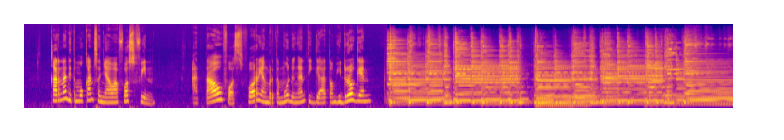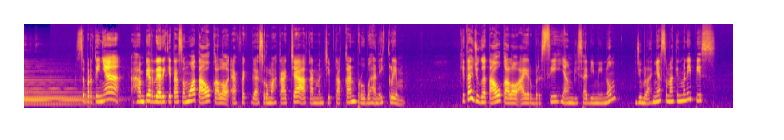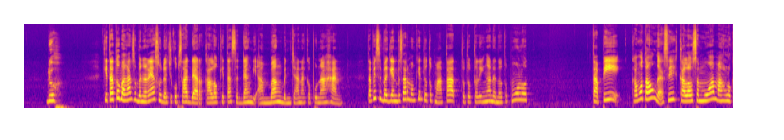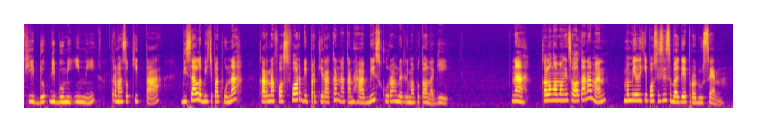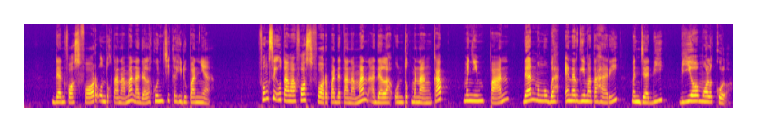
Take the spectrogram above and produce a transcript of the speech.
karena ditemukan senyawa fosfin atau fosfor yang bertemu dengan tiga atom hidrogen. Sepertinya hampir dari kita semua tahu kalau efek gas rumah kaca akan menciptakan perubahan iklim. Kita juga tahu kalau air bersih yang bisa diminum jumlahnya semakin menipis. Duh, kita tuh bahkan sebenarnya sudah cukup sadar kalau kita sedang diambang bencana kepunahan. Tapi sebagian besar mungkin tutup mata, tutup telinga, dan tutup mulut. Tapi, kamu tahu nggak sih kalau semua makhluk hidup di bumi ini, termasuk kita, bisa lebih cepat punah karena fosfor diperkirakan akan habis kurang dari 50 tahun lagi. Nah, kalau ngomongin soal tanaman, memiliki posisi sebagai produsen. Dan fosfor untuk tanaman adalah kunci kehidupannya. Fungsi utama fosfor pada tanaman adalah untuk menangkap, menyimpan, dan mengubah energi matahari menjadi biomolekul.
